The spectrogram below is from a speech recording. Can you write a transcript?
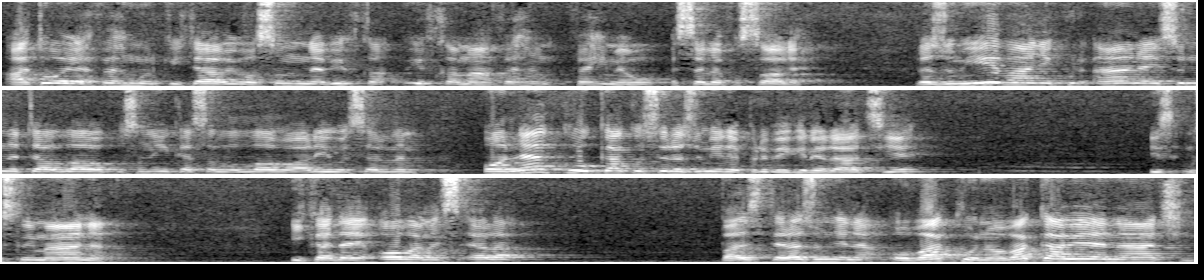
a to je fahmul kitabi wa sunna vifka ma fahimehu salafu salih. Razumijevanje Kur'ana i sunneta Allahu poslanika sallallahu alaihi wa sallam onako kako su razumijele prve generacije iz muslimana. I kada je ova mesela, pazite, razumljena ovako, na ovakav jedan način,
